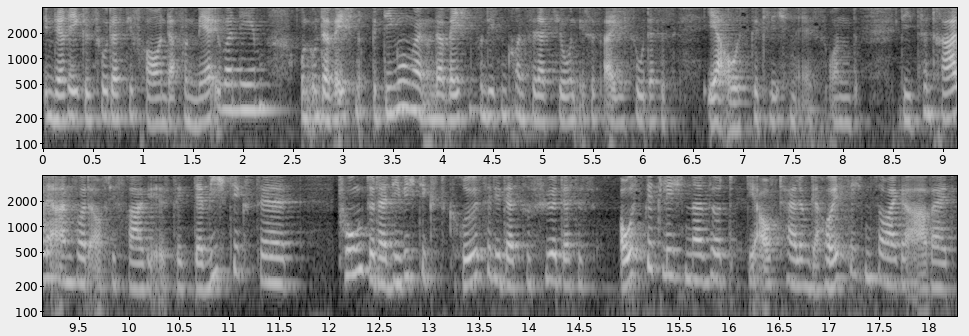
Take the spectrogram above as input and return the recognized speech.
in der Regel so, dass die Frauen davon mehr übernehmen und unter welchen Bedingungen, unter welchen von diesen Konstellationen ist es eigentlich so, dass es eher ausgeglichen ist. Und die zentrale Antwort auf die Frage ist, der wichtigste Punkt oder die wichtigste Größe, die dazu führt, dass es ausgeglichener wird, die Aufteilung der häuslichen Sorgearbeit,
